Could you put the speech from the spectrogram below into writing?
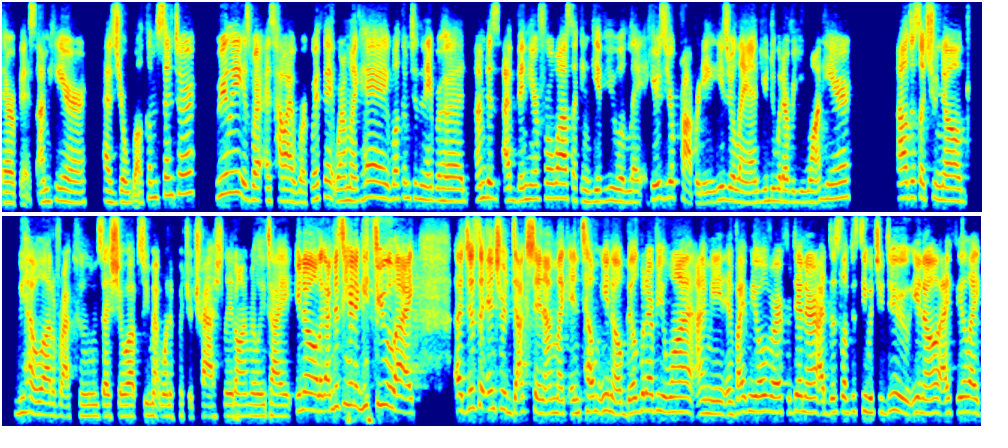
therapist. I'm here as your welcome center really is where is how I work with it. Where I'm like, hey, welcome to the neighborhood. I'm just I've been here for a while, so I can give you a lay. Here's your property. Here's your land. You do whatever you want here. I'll just let you know. We have a lot of raccoons that show up, so you might want to put your trash lid on really tight. You know, like I'm just here to give you like just an introduction. I'm like, and tell me, you know, build whatever you want. I mean, invite me over for dinner. I'd just love to see what you do. You know, I feel like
